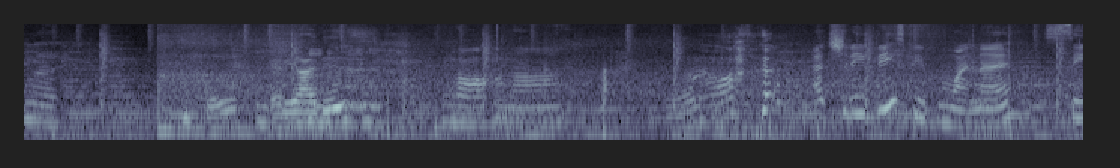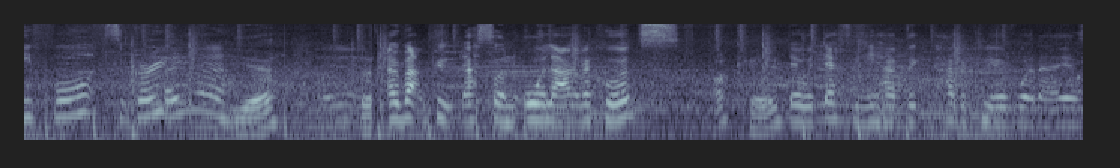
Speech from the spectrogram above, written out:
No. Any ideas? Nah. Nah. Actually, these people might know. C4, it's a group. Oh, yeah. Yeah. a rap group that's on All Out Records. Okay. They would definitely have the, have a clue of what that is.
